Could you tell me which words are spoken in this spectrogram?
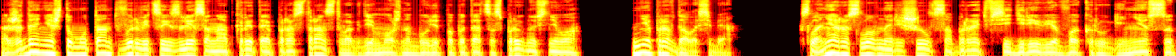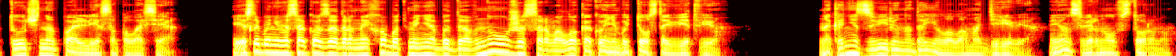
Ожидание, что мутант вырвется из леса на открытое пространство, где можно будет попытаться спрыгнуть с него, не оправдало себя. Слоняра словно решил собрать все деревья в округе, несся точно по лесополосе. Если бы не высоко задранный хобот, меня бы давно уже сорвало какой-нибудь толстой ветвью. Наконец зверю надоело ломать деревья, и он свернул в сторону.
